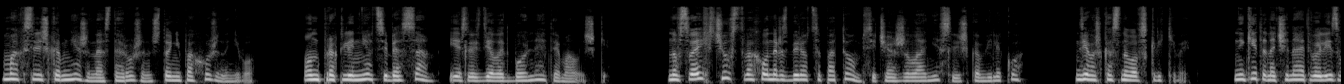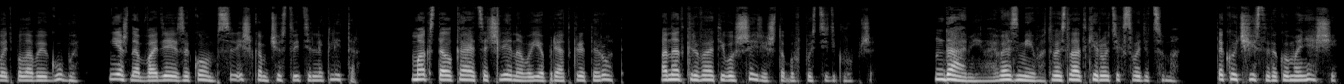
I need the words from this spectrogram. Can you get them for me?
Макс слишком нежен и осторожен, что не похоже на него. Он проклянет себя сам, если сделает больно этой малышке. Но в своих чувствах он разберется потом, сейчас желание слишком велико. Девушка снова вскрикивает. Никита начинает вылизывать половые губы, нежно обводя языком слишком чувствительный клитор. Макс толкается членом в ее приоткрытый рот. Она открывает его шире, чтобы впустить глубже. «Да, милая, возьми его, твой сладкий ротик сводит с ума. Такой чистый, такой манящий.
